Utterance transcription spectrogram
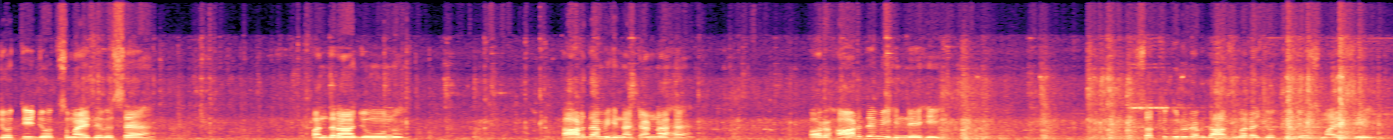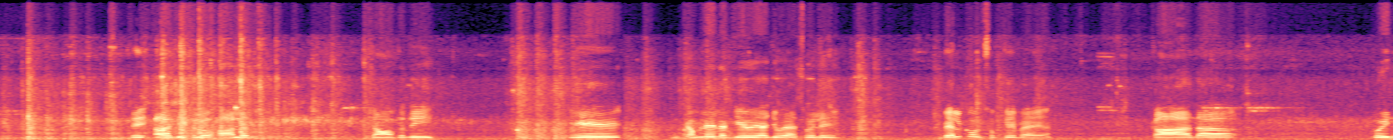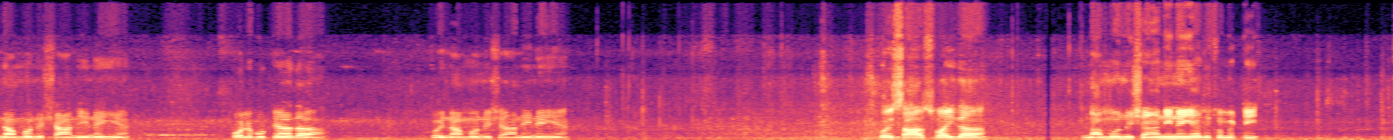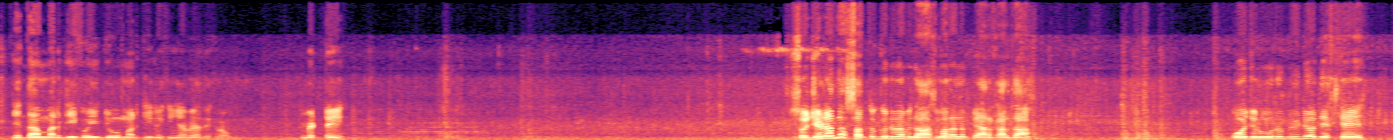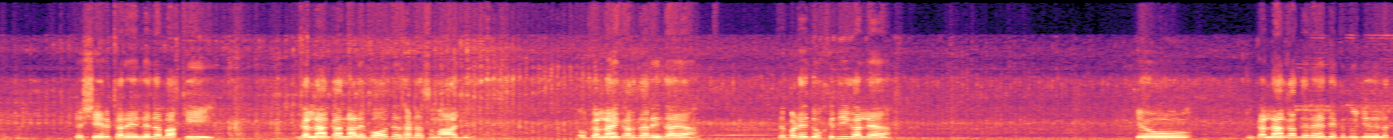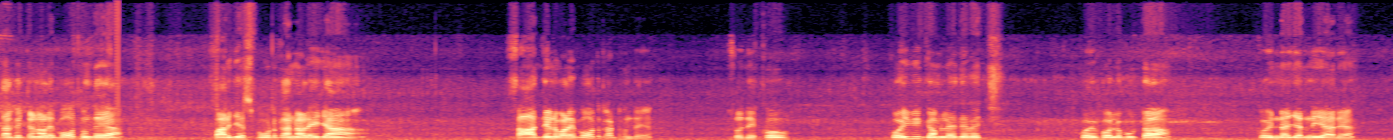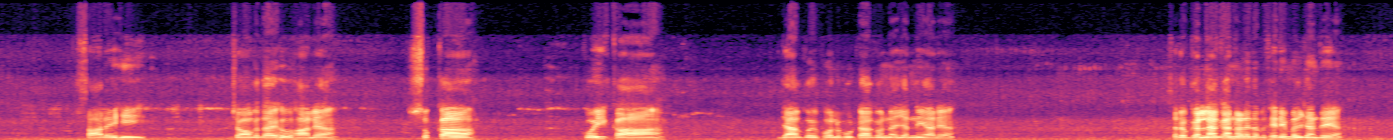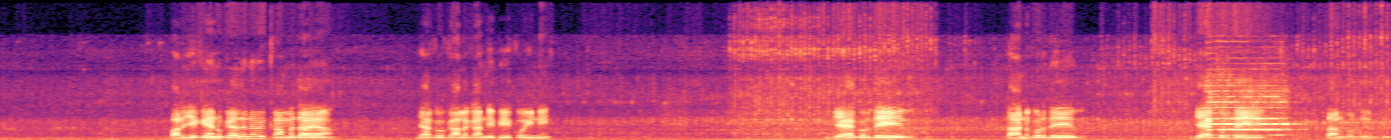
ਜੋਤੀ ਜੋਤ ਸਮਾਏ ਦਿਵਸ ਹੈ। 15 ਜੂਨ ਹਾੜ ਦਾ ਮਹੀਨਾ ਚੜ੍ਹਨਾ ਹੈ ਔਰ ਹਾੜ ਦੇ ਮਹੀਨੇ ਹੀ ਸਤਿਗੁਰੂ ਰਵਿਦਾਸ ਮਹਾਰਾਜ ਜੋਤੀ ਜੋਤ ਸਮਾਏ ਸੀ। ਤੇ ਆਹ ਦੇਖ ਲਓ ਹਾਲਤ ਚੌਂਕ ਦੀ। ਇਹ ਗਮਲੇ ਲੱਗੇ ਹੋਏ ਆ ਜੋ ਇਸ ਵੇਲੇ ਬਿਲਕੁਲ ਸੁੱਕੇ ਪਏ ਆ। ਘਾਹ ਦਾ ਕੋਈ ਨਾਮੋ ਨਿਸ਼ਾਨ ਹੀ ਨਹੀਂ ਹੈ। ਫੁੱਲ ਬੂਟਿਆਂ ਦਾ ਕੋਈ ਨਾਮੋ ਨਿਸ਼ਾਨ ਹੀ ਨਹੀਂ ਹੈ। ਕੋਈ ਸਾਫ਼ ਸਫ਼ਾਈ ਦਾ ਨਾਮੋ ਨਿਸ਼ਾਨ ਹੀ ਨਹੀਂ ਆ ਦੇਖੋ ਮਿੱਟੀ। ਜਿੱਦਾਂ ਮਰਜ਼ੀ ਕੋਈ ਜੋ ਮਰਜ਼ੀ ਲਿਖੀ ਜਾਵੇ ਆ ਦੇਖ ਲਓ ਮਿੱਟੀ। ਸੋ ਜਿਹੜਾ ਤਾਂ ਸਤਿਗੁਰੂ ਰਵਿਦਾਸ ਮਹਾਰਾਜ ਨੂੰ ਪਿਆਰ ਕਰਦਾ, ਉਹ ਜ਼ਰੂਰ ਵੀਡੀਓ ਦੇਖੇ। ਤੇ ਸ਼ੇਅਰ ਕਰੇ ਇਹਨੇ ਤਾਂ ਬਾਕੀ ਗੱਲਾਂ ਕਰਨ ਵਾਲੇ ਬਹੁਤ ਆ ਸਾਡਾ ਸਮਾਜ। ਉਹ ਗੱਲਾਂ ਹੀ ਕਰਦਾ ਰਹਿੰਦਾ ਆ ਤੇ ਬੜੇ ਦੁੱਖ ਦੀ ਗੱਲ ਆ ਕਿ ਉਹ ਗੱਲਾਂ ਕਰਦੇ ਰਹਿੰਦੇ, ਇੱਕ ਦੂਜੇ ਦੇ ਲੱਤਾਂ ਖਿੱਚਣ ਵਾਲੇ ਬਹੁਤ ਹੁੰਦੇ ਆ। ਪਰ ਜੇ ਸਪੋਰਟ ਕਰਨ ਵਾਲੇ ਜਾਂ ਸਾਥ ਦੇਣ ਵਾਲੇ ਬਹੁਤ ਘੱਟ ਹੁੰਦੇ ਆ। ਸੋ ਦੇਖੋ, ਕੋਈ ਵੀ ਗਮਲੇ ਦੇ ਵਿੱਚ ਕੋਈ ਫੁੱਲ ਬੂਟਾ, ਕੋਈ ਨਜ਼ਰ ਨਹੀਂ ਆ ਰਿਹਾ। ਸਾਰੇ ਹੀ ਚੌਂਕ ਦਾ ਇਹੋ ਹਾਲ ਆ। ਸੁੱਕਾ, ਕੋਈ ਘਾਹ ਜਾਂ ਕੋਈ ਫੁੱਲ ਬੂਟਾ, ਕੋਈ ਨਜ਼ਰ ਨਹੀਂ ਆ ਰਿਹਾ। ਸਿਰਫ ਗੱਲਾਂ ਕਰਨ ਵਾਲੇ ਤਾਂ ਬਥੇਰੇ ਮਿਲ ਜਾਂਦੇ ਆ। ਪਰ ਜੇ ਕਿਸੇ ਨੂੰ ਕਹਿ ਦੇਣਾ ਵੀ ਕੰਮ ਦਾ ਆ ਜਾਂ ਕੋਈ ਗੱਲ ਕਰਨੀ, ਫੇਰ ਕੋਈ ਨਹੀਂ। ਜੈ ਗੁਰਦੇਵ, ਧੰਨ ਗੁਰਦੇਵ, ਜੈ ਗੁਰਦੇਵ, ਧੰਨ ਗੁਰਦੇਵ ਜੀ।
